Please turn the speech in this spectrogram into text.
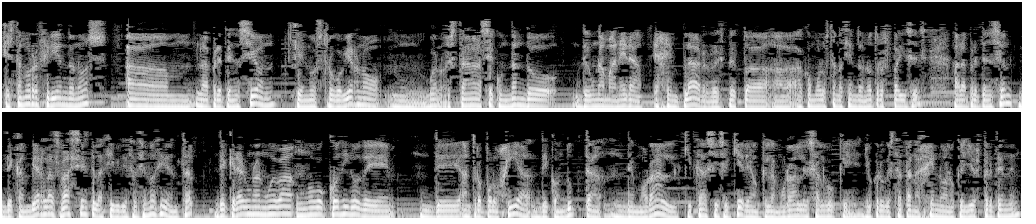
Estamos refiriéndonos a mm, la pretensión que nuestro gobierno, mm, bueno, está secundando de una manera ejemplar respecto a, a cómo lo están haciendo en otros países, a la pretensión de cambiar las bases de la civilización occidental, de crear una nueva, un nuevo código de, de antropología, de conducta, de moral, quizás si se quiere, aunque la moral es algo que yo creo que está tan ajeno a lo que ellos pretenden,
